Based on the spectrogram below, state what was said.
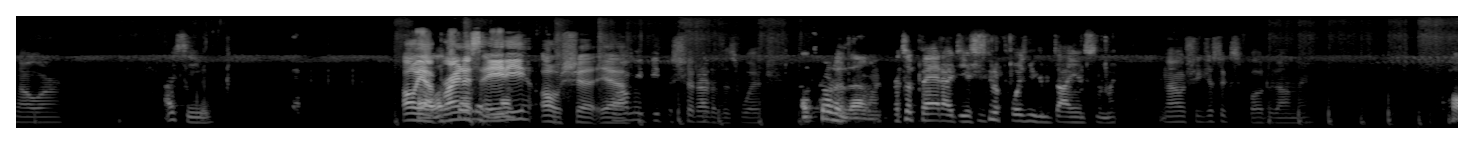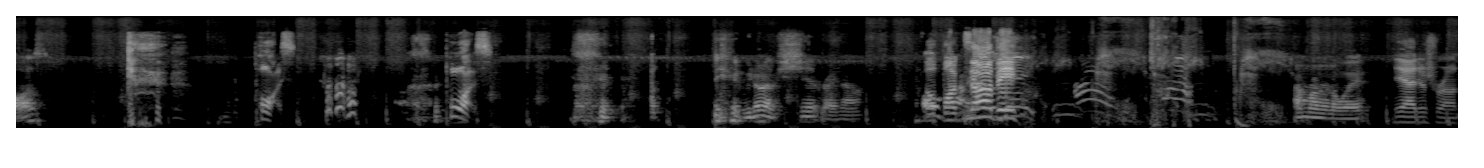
Nowhere. I see you. Oh Oh, yeah, let's brightness 80. Oh shit, yeah. Help me beat the shit out of this witch. Let's go to them. That's a bad idea. She's gonna poison you. You're gonna die instantly. No, she just exploded on me. Pause. Pause. Pause. Dude, we don't have shit right now. Oh, fuck, zombie. Jose! Ow! Ah! I'm running away. Yeah, just run.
